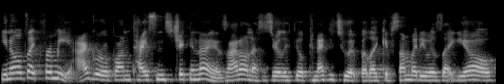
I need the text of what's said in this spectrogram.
You know, it's like for me, I grew up on Tyson's chicken nuggets. I don't necessarily feel connected to it, but like if somebody was like, "Yo,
